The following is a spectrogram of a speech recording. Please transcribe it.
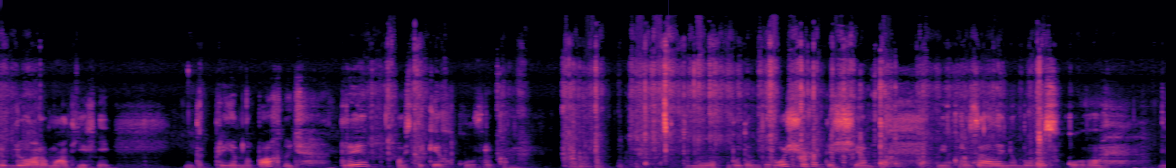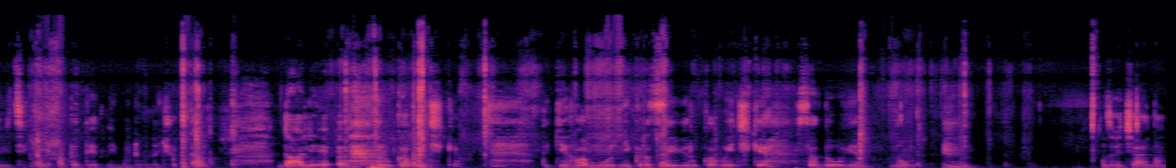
Люблю аромат їхній. Так приємно пахнуть. Три ось таких коврика. Тому будемо вирощувати ще мікрозелень обов'язково. Дивіться, який апетитний малюночок, так? Далі е, рукавички. Такі гламурні, красиві рукавички садові. Ну, звичайно,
